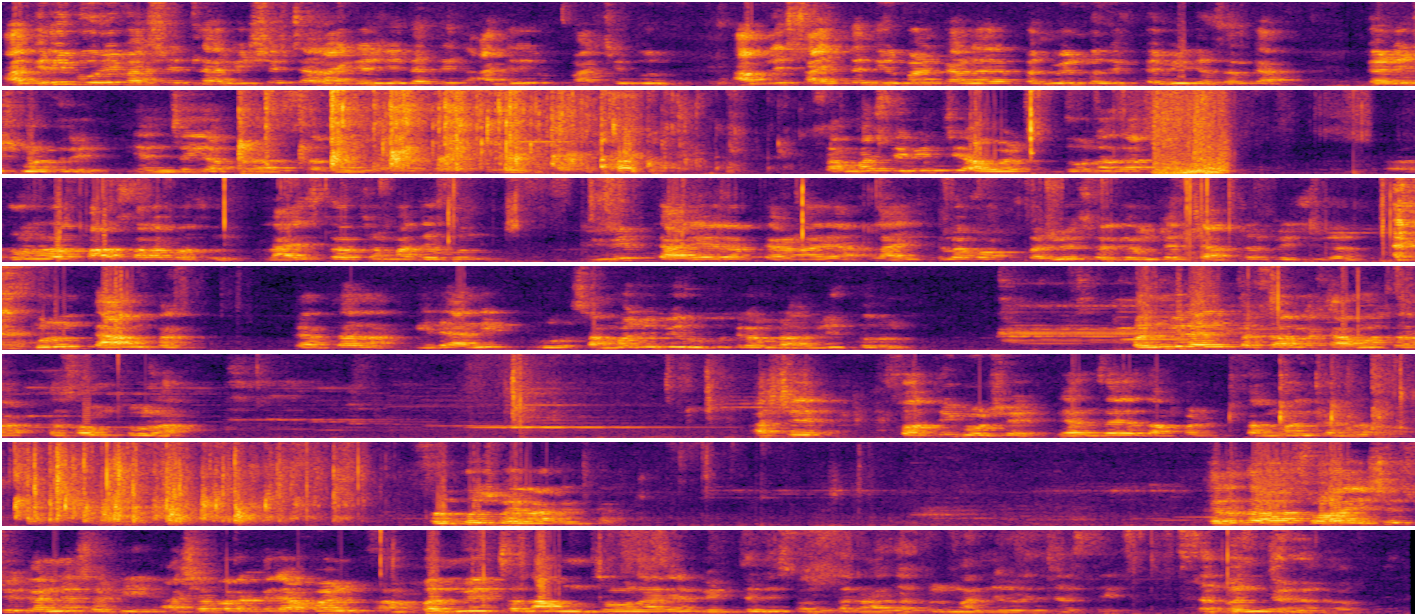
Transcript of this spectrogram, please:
आगरी बोरी भाषेतल्या विशेषतः रायगड जिल्ह्यातील आगरी भाषेतून आपले साहित्य निर्माण करणाऱ्या पनवेलमधील कवी गझलकार गणेश म्हात्रे यांचाही आपण आज सन्मान समाजसेवेची आवड दोन हजार दोन हजार पाच सालापासून लायन्स क्लबच्या माध्यमातून विविध कार्यरत करणाऱ्या लायन्स क्लब ऑफ पनवेल सरगमच्या चॅप्टर प्रेसिडेंट म्हणून काम कर- करताना गेले अनेक समाजोपयोगी उपक्रम राबवित करून पनवेल आणि परिसराला कामाचा कसा उमटवला असे स्वाती गोडसे यांचाही आज आपण सन्मान करणार आहोत. संतोष बैरा आले का खरं तर हा सोहळा यशस्वी करण्यासाठी अशा प्रकारे आपण पद्मेचं नाव उंचवणाऱ्या व्यक्तीने संस्थांना आज आपण मान्यवरांच्या हस्ते सन्मान करणार आहोत.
